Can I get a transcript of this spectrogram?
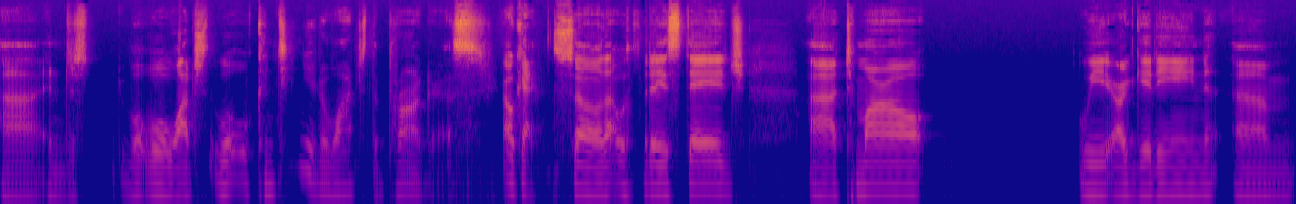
Uh, and just we'll, we'll watch we'll continue to watch the progress. Okay, so that was today's stage. Uh, tomorrow we are getting um,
